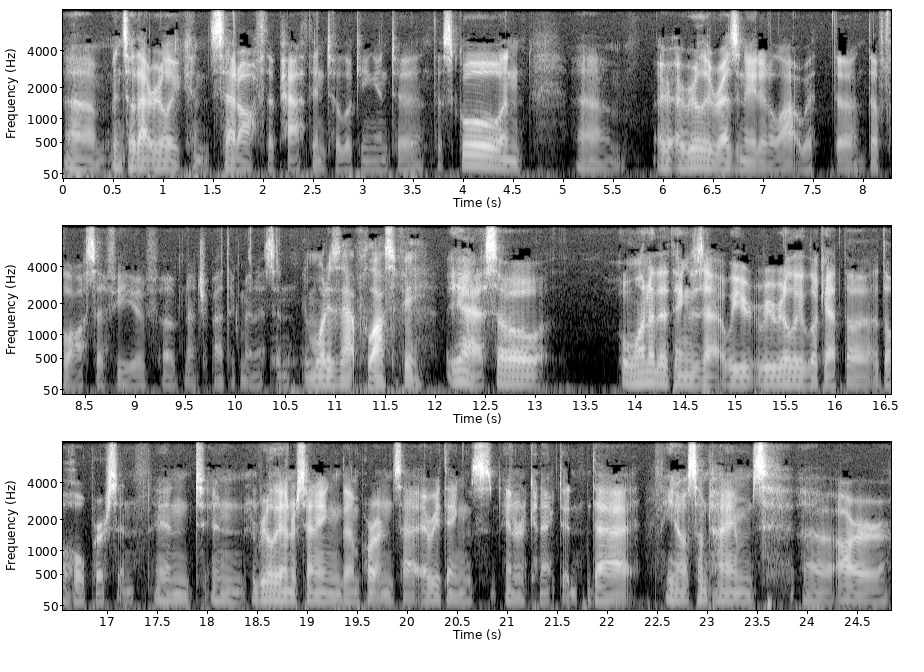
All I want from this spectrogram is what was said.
Um, and so that really can set off the path into looking into the school and um, I, I really resonated a lot with the, the philosophy of, of naturopathic medicine. And what is that philosophy? Yeah, so one of the things is that we we really look at the the whole person and and really understanding the importance that everything's interconnected. That you know sometimes uh, our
